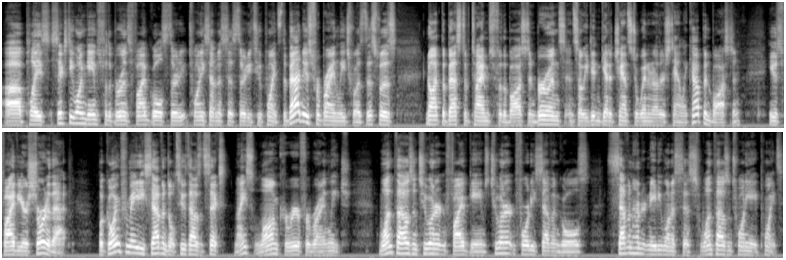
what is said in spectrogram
Uh, plays 61 games for the Bruins, 5 goals, 30, 27 assists, 32 points. The bad news for Brian Leetch was this was not the best of times for the Boston Bruins, and so he didn't get a chance to win another Stanley Cup in Boston. He was five years short of that. But going from 87 till 2006, nice long career for Brian Leetch. 1,205 games, 247 goals, 781 assists, 1,028 points.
